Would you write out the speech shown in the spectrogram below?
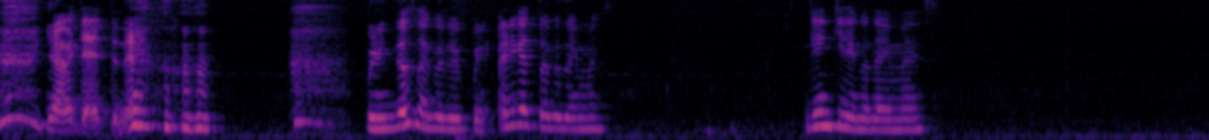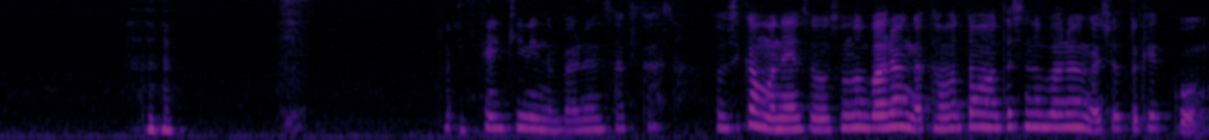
やめてってね。プリントさん50分ありがとうございます。元気でございます。一回きりのバルーンサッカーさん。そうしかもねそうそのバルーンがたまたま私のバルーンがちょっと結構、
